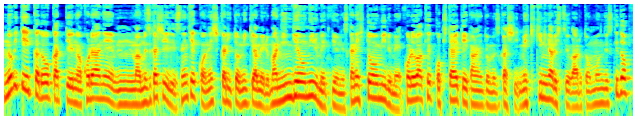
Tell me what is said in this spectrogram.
伸びていくかどうかっていうのは、これはね、うん、まあ難しいですね。結構ね、しっかりと見極める。まあ人間を見る目っていうんですかね、人を見る目。これは結構鍛えていかないと難しい。目利きになる必要があると思うんですけど、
